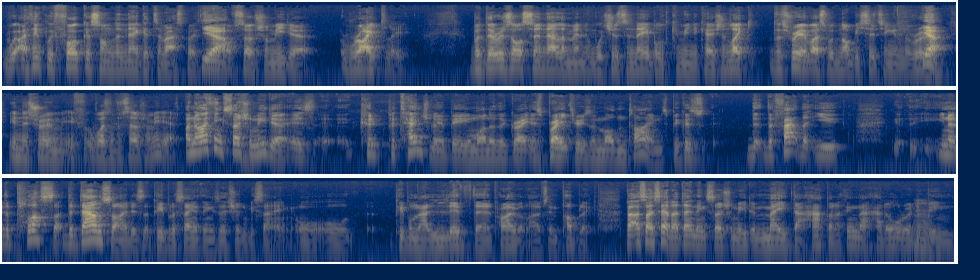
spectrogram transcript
we, I think we focus on the negative aspects Yeah. of social media rightly, but there is also an element in which it's enabled communication. Like the three of us would not be sitting in the room Yeah. in this room if it wasn't for social media. I know. I think social media is could potentially have been one of the greatest breakthroughs of modern times because the, the fact that you, you know, the plus, side- the downside is that people are saying things they shouldn't be saying, or, or people now live their private lives in public. But as I said, I don't think social media made that happen. I think that had already hmm. been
